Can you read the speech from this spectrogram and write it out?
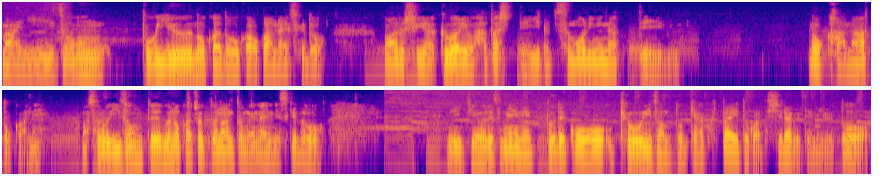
まあ、依存というのかどうかわかんないですけど、ある種役割を果たしているつもりになっているのかなとかね。まあ、それを依存と呼ぶのかちょっと何とも言えないんですけど、で一応ですね、ネットでこう、共依存と虐待とかで調べてみると、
